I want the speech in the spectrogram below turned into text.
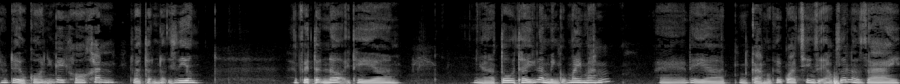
nó đều có những cái khó khăn và thuận lợi riêng. Về thuận lợi thì ờ, à, tôi thấy là mình cũng may mắn. Ờ, thì ờ, cả một cái quá trình dạy học rất là dài,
